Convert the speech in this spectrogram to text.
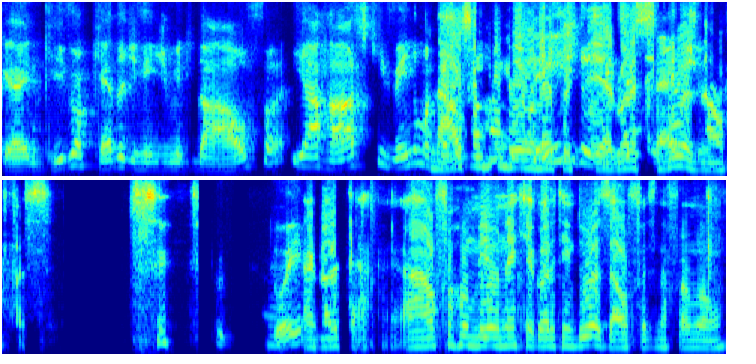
É É incrível a queda de rendimento da Alfa e a Haas que vem numa Da Alfa Romeo, né? Porque agora tem 2017. duas Alfas. Oi? Agora tem a- a Alfa Romeo, né? Que agora tem duas Alfas na Fórmula 1.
